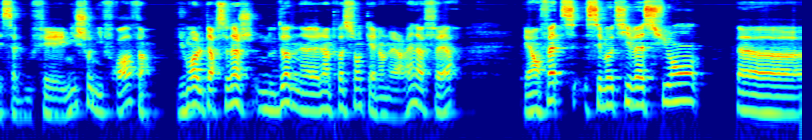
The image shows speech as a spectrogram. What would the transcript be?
et ça nous fait ni chaud ni froid. Du moins le personnage nous donne l'impression qu'elle en a rien à faire. Et en fait, ses motivations, euh,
